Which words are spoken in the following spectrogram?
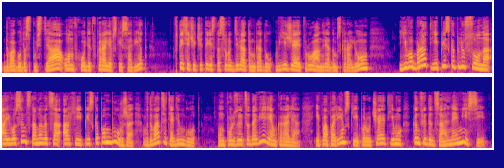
Два года спустя он входит в Королевский совет. В 1449 году въезжает в Руан рядом с королем. Его брат – епископ Люсона, а его сын становится архиепископом Буржа в 21 год. Он пользуется доверием короля, и Папа Римский поручает ему конфиденциальные миссии –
